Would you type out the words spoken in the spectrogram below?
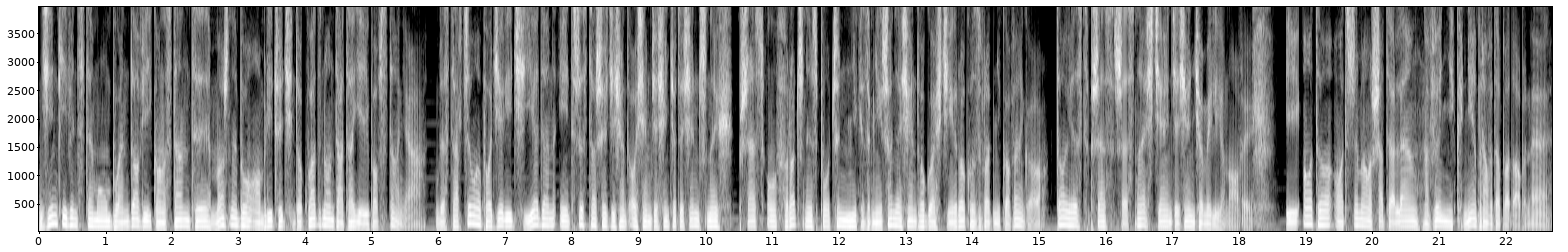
Dzięki więc temu błędowi konstanty można było obliczyć dokładną datę jej powstania. Wystarczyło podzielić 1,368 dziesięciotysięcznych przez ów roczny współczynnik zmniejszania się długości roku zwrotnikowego, to jest przez 16 dziesięciomilionowych. I oto otrzymał Chatelin wynik nieprawdopodobny.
